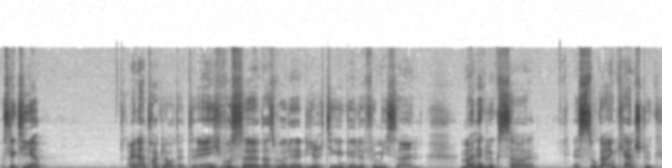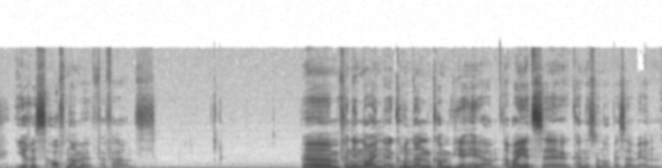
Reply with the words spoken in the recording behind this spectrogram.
Was liegt hier? Ein Antrag lautet, ich wusste, das würde die richtige Gilde für mich sein. Meine Glückszahl ist sogar ein Kernstück ihres Aufnahmeverfahrens. Ähm, von den neuen Gründern kommen wir her, aber jetzt äh, kann es nur noch besser werden.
